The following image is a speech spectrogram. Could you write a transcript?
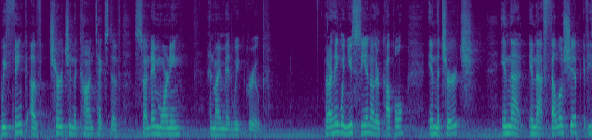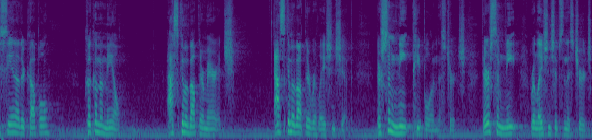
we think of church in the context of Sunday morning and my midweek group. But I think when you see another couple in the church, in that, in that fellowship, if you see another couple, cook them a meal. Ask them about their marriage. Ask them about their relationship. There's some neat people in this church. There are some neat relationships in this church.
